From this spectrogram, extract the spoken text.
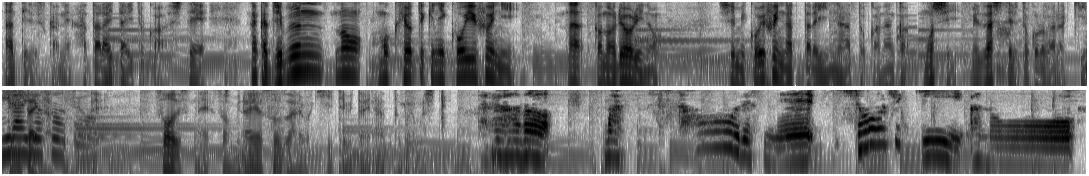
何て言うんですかね働いたりとかしてなんか自分の目標的にこういうふうになこの料理の趣味こういうふうになったらいいなとかなんかもし目指してるところから聞いてみたいなと思って。そうですね。そう未来予想図あれば聞いてみたいなと思いましたなるほどまあそうですね。正直あのー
